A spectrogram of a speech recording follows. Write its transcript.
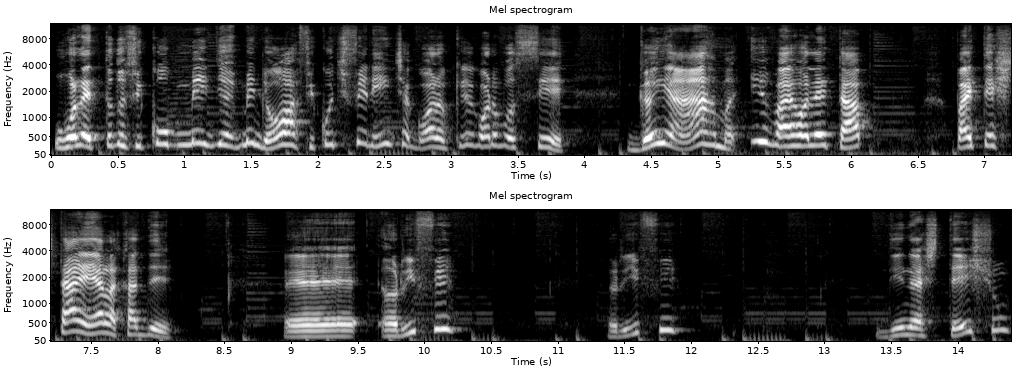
o roletando ficou me melhor, ficou diferente agora. Porque agora você ganha a arma e vai roletar, vai testar ela. Cadê? É, Riff, Riff, Dynastation,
